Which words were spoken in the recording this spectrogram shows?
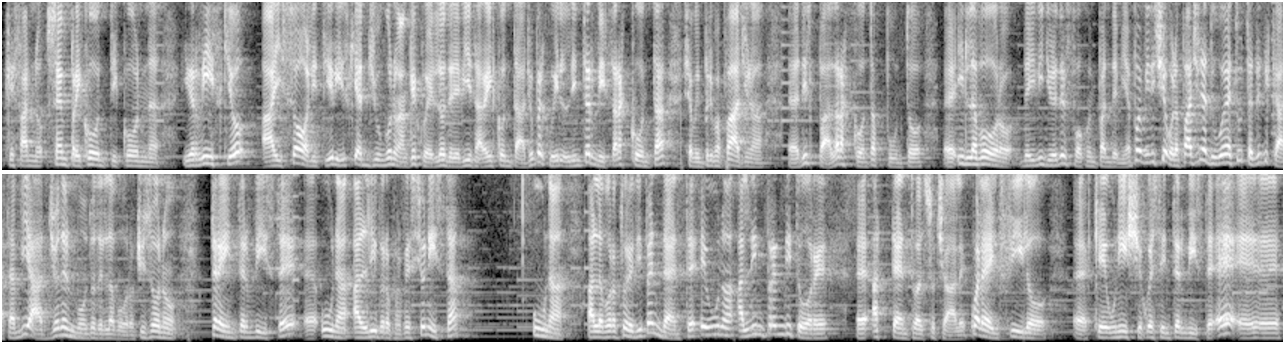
che fanno sempre i conti con il rischio, ai soliti rischi aggiungono anche quello di evitare il contagio, per cui l'intervista racconta, siamo in prima pagina eh, di spalla, racconta appunto eh, il lavoro dei vigili del fuoco in pandemia. Poi vi dicevo la pagina 2 è tutta dedicata a viaggio nel mondo del lavoro, ci sono tre interviste, eh, una al libero professionista, una al lavoratore dipendente e una all'imprenditore eh, attento al sociale. Qual è il filo che unisce queste interviste? È eh,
